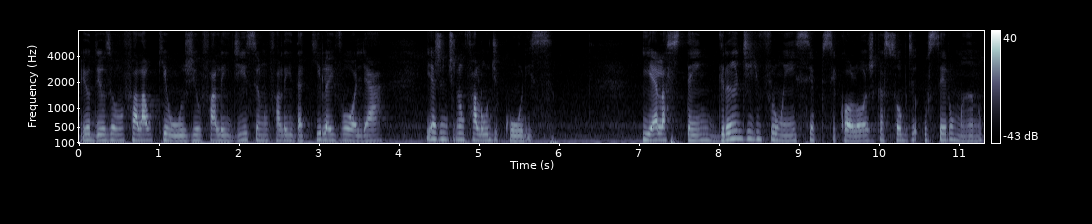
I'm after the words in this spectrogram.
meu Deus, eu vou falar o que hoje? Eu falei disso, eu não falei daquilo, aí vou olhar. E a gente não falou de cores. E elas têm grande influência psicológica sobre o ser humano,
